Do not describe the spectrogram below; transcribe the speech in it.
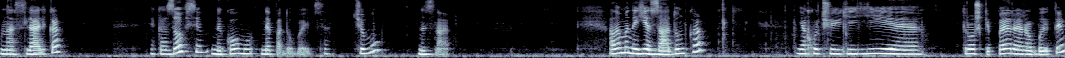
у нас лялька, яка зовсім нікому не подобається. Чому? Не знаю. Але в мене є задумка. Я хочу її трошки переробити.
